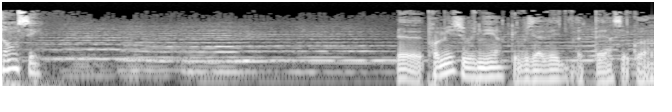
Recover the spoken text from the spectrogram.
penser. Le premier souvenir que vous avez de votre père, c'est quoi?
